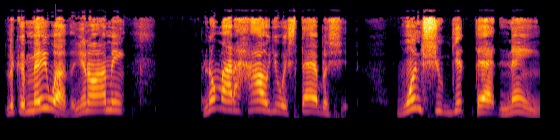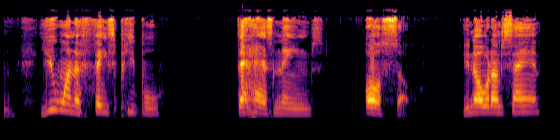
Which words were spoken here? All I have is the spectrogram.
Look at Mayweather. You know what I mean? No matter how you establish it, once you get that name, you want to face people that has names also. You know what I'm saying?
